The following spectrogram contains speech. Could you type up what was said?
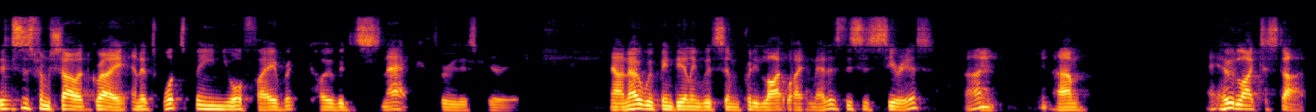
This is from Charlotte Gray, and it's what's been your favorite COVID snack through this period? Now, I know we've been dealing with some pretty lightweight matters. This is serious, right? Mm-hmm. Um, who'd like to start?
